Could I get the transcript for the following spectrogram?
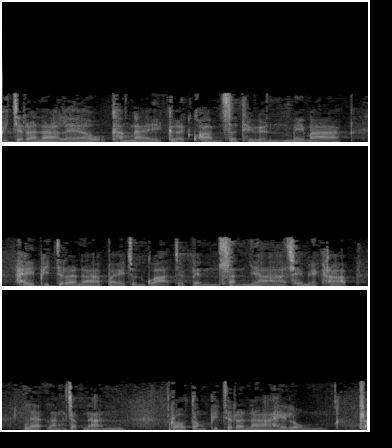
พิจารณาแล้วข้างในเกิดความสะเทือนไม่มาก ให้พิจารณาไปจนกว่าจะเป็นสัญญาใช่ไหมครับ และหลังจากนั้นเราต้องพิจารณาให้ลงไตร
